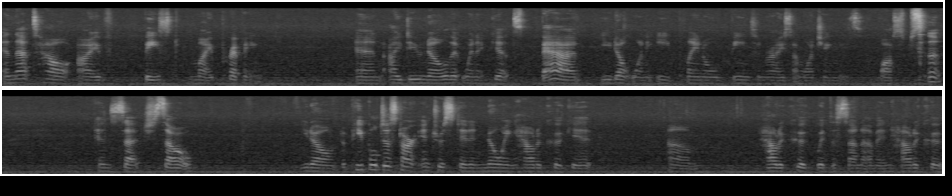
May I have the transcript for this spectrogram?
and that's how I've based my prepping. And I do know that when it gets bad, you don't want to eat plain old beans and rice. I'm watching these wasps and such. So, you know, the people just aren't interested in knowing how to cook it, um, how to cook with the sun oven, how to cook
